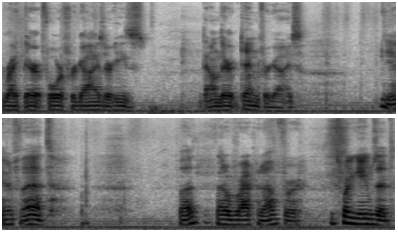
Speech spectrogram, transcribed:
right there at four for guys, or he's down there at ten for guys. Yeah, for that. But that'll wrap it up for the spring games that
